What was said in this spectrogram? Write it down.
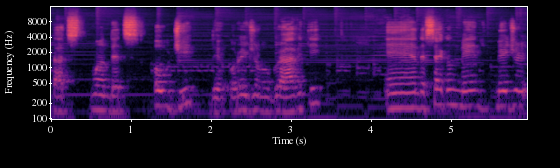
that's one that's OG the original gravity and the second main major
